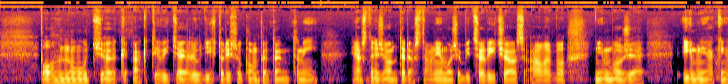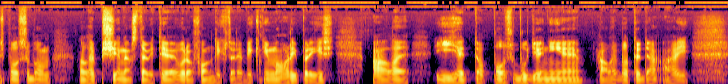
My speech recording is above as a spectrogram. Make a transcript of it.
pohnúť k aktivite aj ľudí, ktorí sú kompetentní. Jasné, že on teraz tam nemôže byť celý čas, alebo nemôže im nejakým spôsobom lepšie nastaviť tie eurofondy, ktoré by k ním mohli prísť, ale je to pozbudenie, alebo teda aj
